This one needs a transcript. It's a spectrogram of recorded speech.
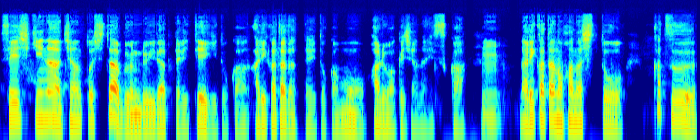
正式なちゃんとした分類だったり定義とか、あり方だったりとかもあるわけじゃないですか。うん、あり方の話と、かつ、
